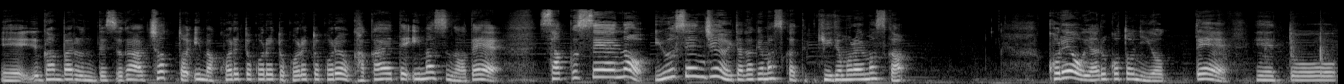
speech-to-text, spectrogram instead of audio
えー、頑張るんですがちょっと今これとこれとこれとこれを抱えていますので作成の優先順位をいただけますかって聞いてもらえますか？これをやることによって、えーと、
